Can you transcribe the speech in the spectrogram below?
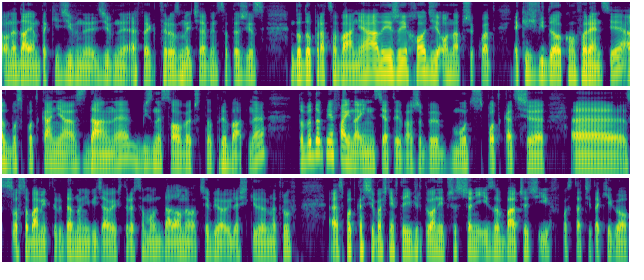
one dają taki dziwny, dziwny efekt rozmycia, więc to też jest do dopracowania, ale jeżeli chodzi o na przykład jakieś wideokonferencje albo spotkania zdalne, biznesowe czy to prywatne, to według mnie fajna inicjatywa, żeby móc spotkać się e, z osobami, których dawno nie widziałeś, które są oddalone od ciebie o ileś kilometrów, e, spotkać się właśnie w tej wirtualnej przestrzeni i zobaczyć ich w postaci takiego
